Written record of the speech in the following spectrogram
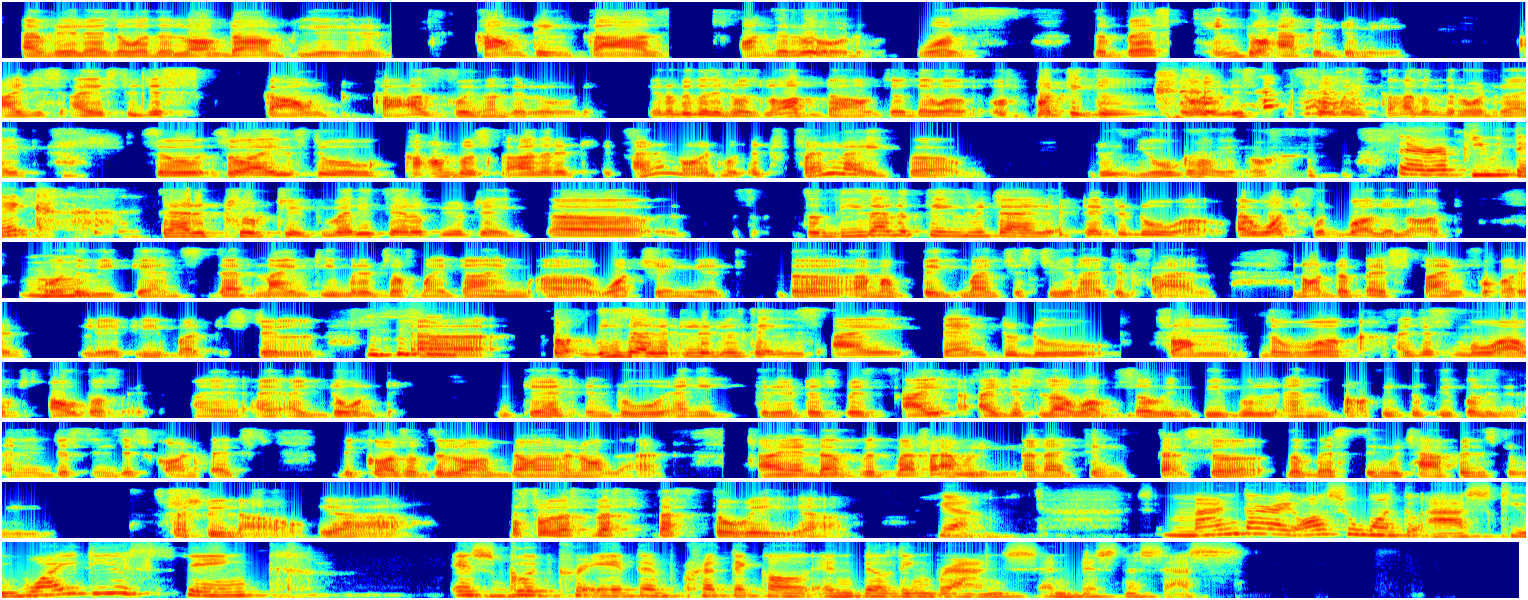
I've realized over the lockdown period, counting cars on the road was the best thing to happen to me. I just I used to just count cars going on the road. You know, because it was lockdown, so there were particular there were only so many cars on the road, right? So so I used to count those cars, and it I don't know, it it felt like um, doing yoga, you know. Therapeutic. therapeutic, very therapeutic. Uh, so, so, these are the things which I tend to do. Uh, I watch football a lot mm-hmm. for the weekends. That 90 minutes of my time uh, watching it. The I'm a big Manchester United fan. Not the best time for it lately, but still. Uh, so these are little little things I tend to do from the work. I just move out out of it. I, I, I don't get into any creative space. I, I just love observing people and talking to people, in, and just in this context, because of the lockdown and all that, I end up with my family, and I think that's the the best thing which happens to me, especially now. Yeah, that's that's that's that's the way. Yeah. Yeah. Mandar, I also want to ask you, why do you think is good creative critical in building brands and businesses?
